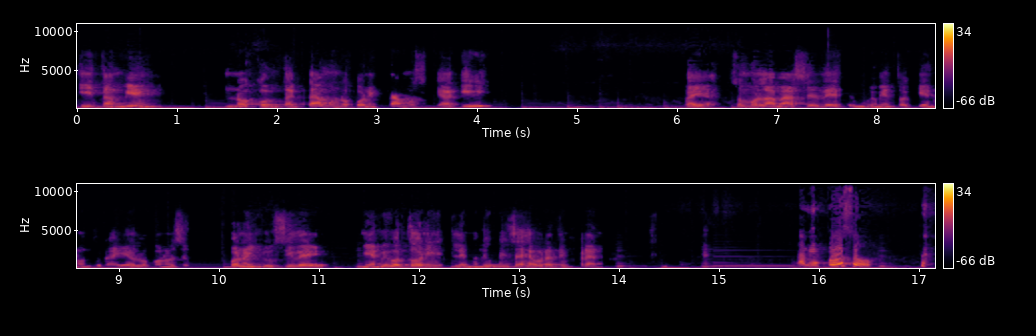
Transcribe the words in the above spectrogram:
y también nos contactamos, nos conectamos aquí, vaya, somos la base de este movimiento aquí en Honduras. Ella lo conoce. Bueno, inclusive mi amigo Tony le mandé un mensaje ahora temprano a mi esposo.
